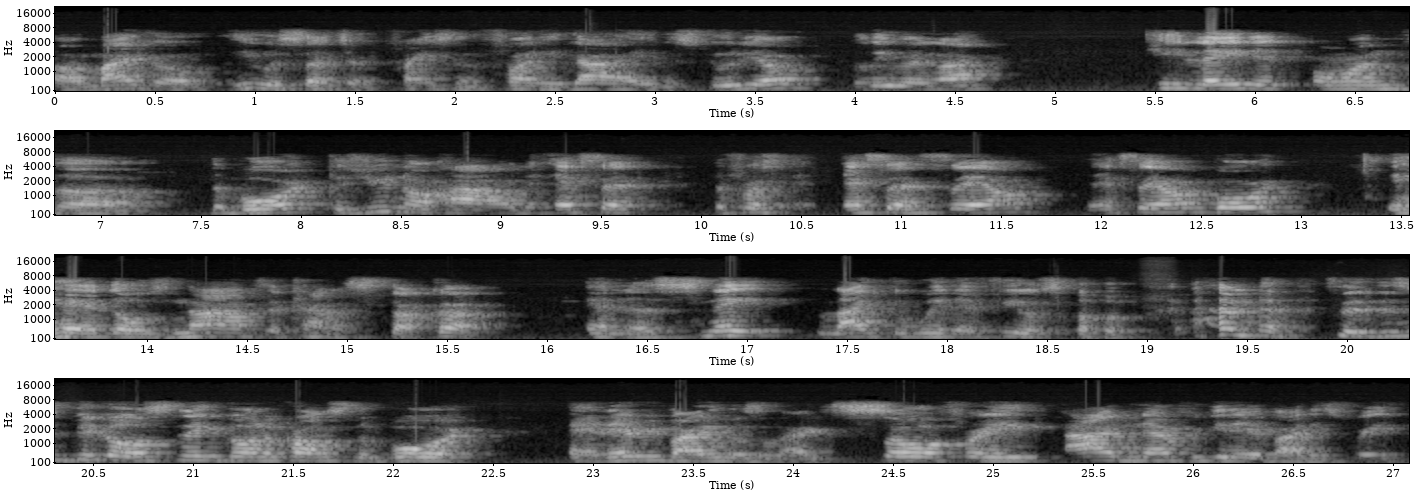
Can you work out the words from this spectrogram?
uh, Michael, he was such a prankster funny guy in the studio, believe it or not. He laid it on the the board because you know how the XL, the first SSL, the XL board, it had those knobs that kind of stuck up, and the snake liked the way that feels. So, so this big old snake going across the board, and everybody was like so afraid. I'd never forget everybody's face.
